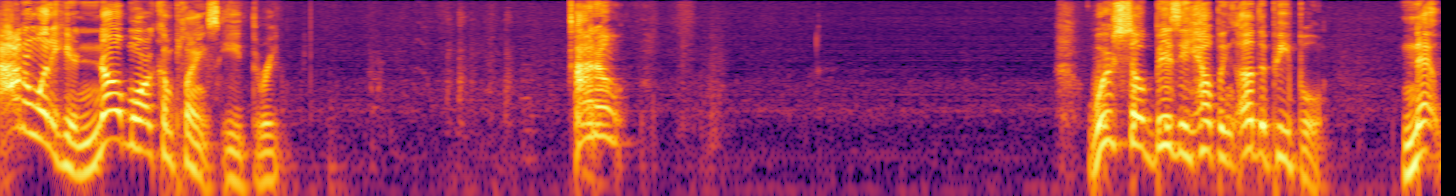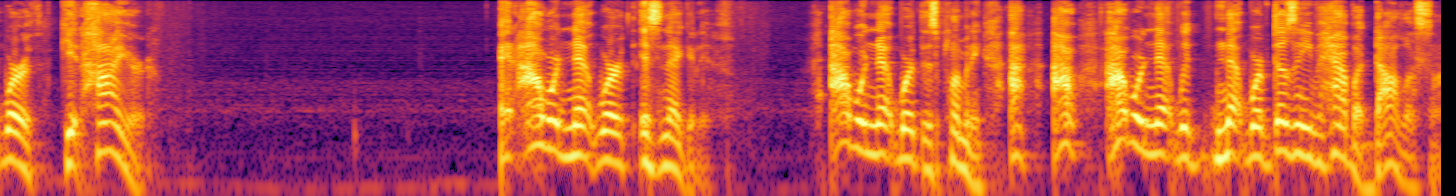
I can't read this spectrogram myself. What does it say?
I don't want to hear no more complaints, E3. I don't. We're so busy helping other people net worth get higher. And our net worth is negative. Our net worth is plummeting. Our, our, our net, net worth doesn't even have a dollar sign.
